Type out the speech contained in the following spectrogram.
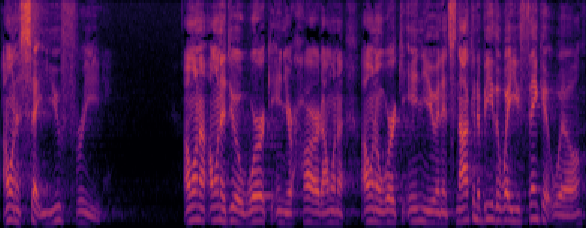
I want to set you free I want to I wanna do a work in your heart. I want to I wanna work in you, and it's not going to be the way you think it will.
